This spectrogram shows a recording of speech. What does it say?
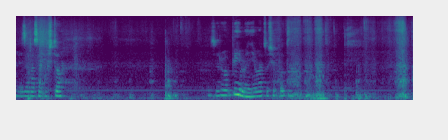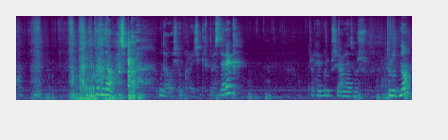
Ale zaraz jakoś to zrobimy. Nie ma co się pod... poddawać. Udało się ukroić jakiś plasterek. Trochę grubszy, ale to już trudno.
